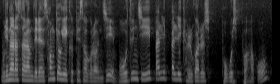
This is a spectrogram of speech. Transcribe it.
우리나라 사람들은 성격이 급해서 그런지 뭐든지 빨리빨리 결과를 시- 보고 싶어 하고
